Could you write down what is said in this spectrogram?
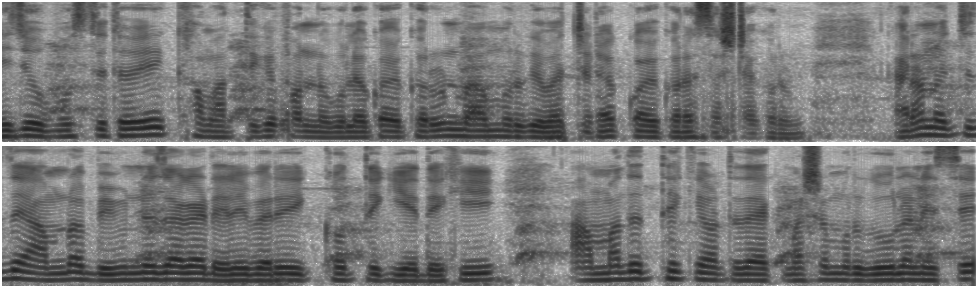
নিজে উপস্থিত হয়ে খামার থেকে পণ্যগুলো ক্রয় করুন বা মুরগির বাচ্চাটা ক্রয় করার চেষ্টা করুন। কারণ হচ্ছে যে আমরা বিভিন্ন জায়গায় ডেলিভারি করতে গিয়ে দেখি, আমাদের থেকে অর্থাৎ এক মাসের মুরগিগুলো নিচ্ছে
